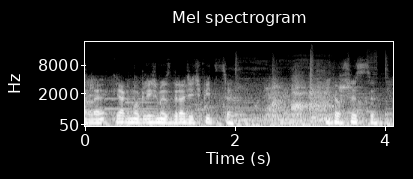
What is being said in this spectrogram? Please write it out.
Ale jak mogliśmy zdradzić pizzę? I to wszyscy.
